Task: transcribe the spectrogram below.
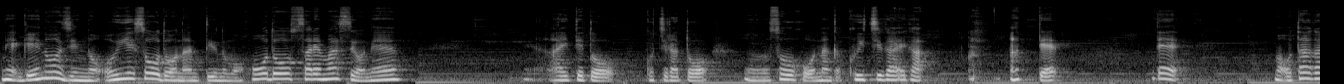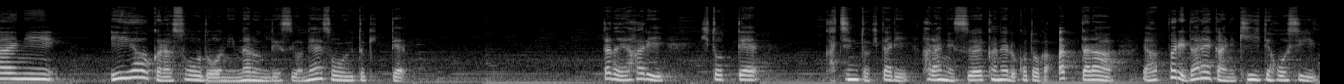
ね、芸能人のお家騒動なんていうのも報道されますよね。相手とこちらと、うん、双方なんか食い違いがてで、まあ、お互いに言い合うから騒動になるんですよねそういう時って。ただやはり人ってカチンときたり腹に据えかねることがあったらやっぱり誰かに聞いてほしい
